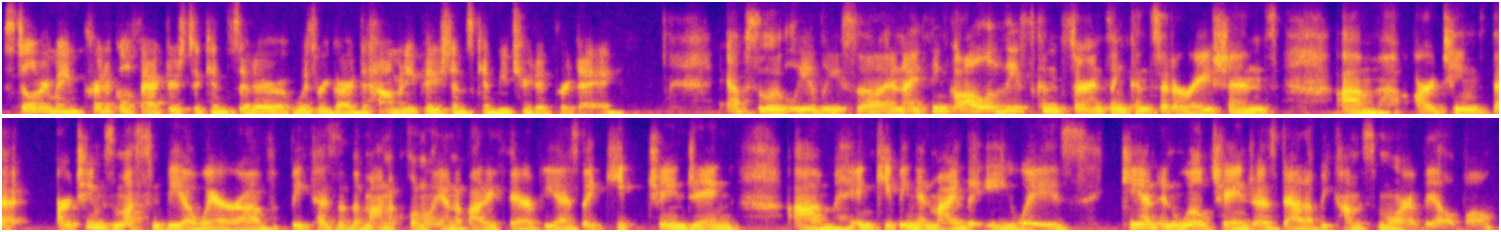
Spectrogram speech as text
still remain critical factors to consider with regard to how many patients can be treated per day. Absolutely, Lisa. And I think all of these concerns and considerations um, are teams that our teams must be aware of because of the monoclonal antibody therapy as they keep changing um, and keeping in mind the EUAs can and will change as data becomes more available.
